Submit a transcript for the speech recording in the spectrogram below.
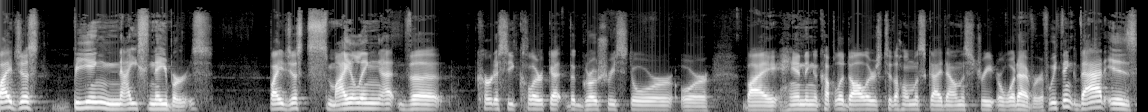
by just being nice neighbors, by just smiling at the courtesy clerk at the grocery store or by handing a couple of dollars to the homeless guy down the street or whatever, if we think that is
